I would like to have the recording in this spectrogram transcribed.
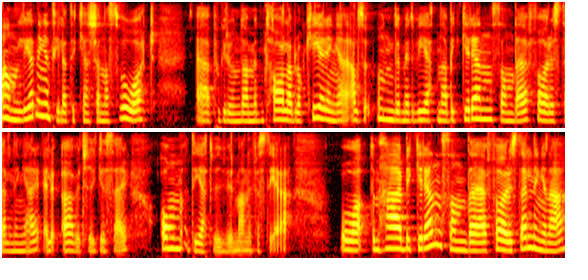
Anledningen till att det kan kännas svårt är på grund av mentala blockeringar, alltså undermedvetna begränsande föreställningar eller övertygelser om det vi vill manifestera. Och de här begränsande föreställningarna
